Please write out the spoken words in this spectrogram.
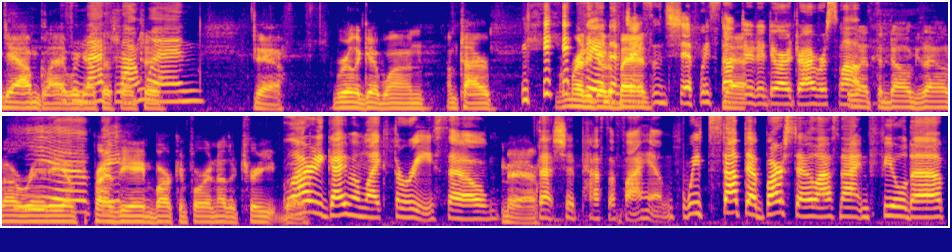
Yeah, I'm glad It's we got nice this one too. one. Yeah, really good one. I'm tired. I'm ready to go to bed. Jason's shift. We stopped Yeah. here to do our driver swap. Let the dogs out already. Yeah, I'm surprised they- he ain't barking for another treat. Well, I already gave him like three, so yeah, that should pacify him. We stopped at Barstow last night and fueled up,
